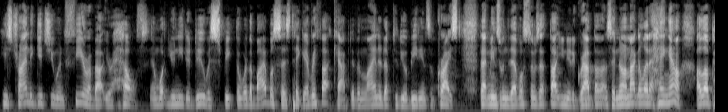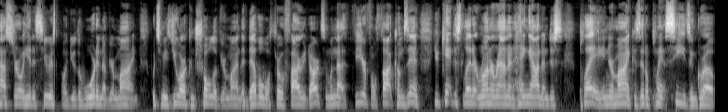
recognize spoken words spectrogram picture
He's trying to get you in fear about your health. And what you need to do is speak the word the Bible says take every thought captive and line it up to the obedience of Christ. That means when the devil throws that thought, you need to grab that and say, No, I'm not going to let it hang out. I love Pastor Earl. He had a series called You're the Warden of Your Mind, which means you are control of your mind. The devil will throw fiery darts. And when that fearful thought comes in, you can't just let it run around and hang out and just play in your mind because it'll plant seeds and grow.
